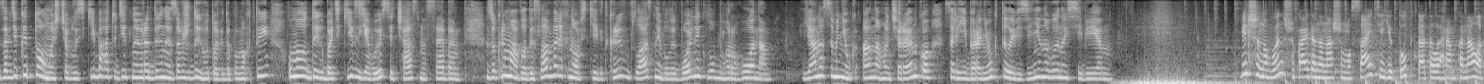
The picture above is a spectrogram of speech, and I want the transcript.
Завдяки тому, що близькі багатодітної родини завжди готові допомогти, у молодих батьків з'явився час на себе. Зокрема, Владислав Веліхновський відкрив власний волейбольний клуб Горгона. Яна Семенюк, Анна Гончаренко, Сергій Баранюк, телевізійні новини СІБІН. Більше новин шукайте на нашому сайті, Ютуб та телеграм-каналах.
